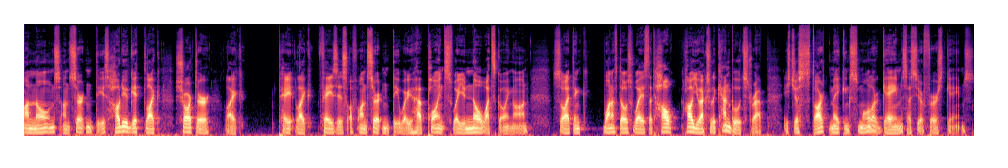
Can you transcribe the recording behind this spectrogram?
unknowns, uncertainties. How do you get like shorter like pay like phases of uncertainty where you have points where you know what's going on. So I think one of those ways that how how you actually can bootstrap is just start making smaller games as your first games.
